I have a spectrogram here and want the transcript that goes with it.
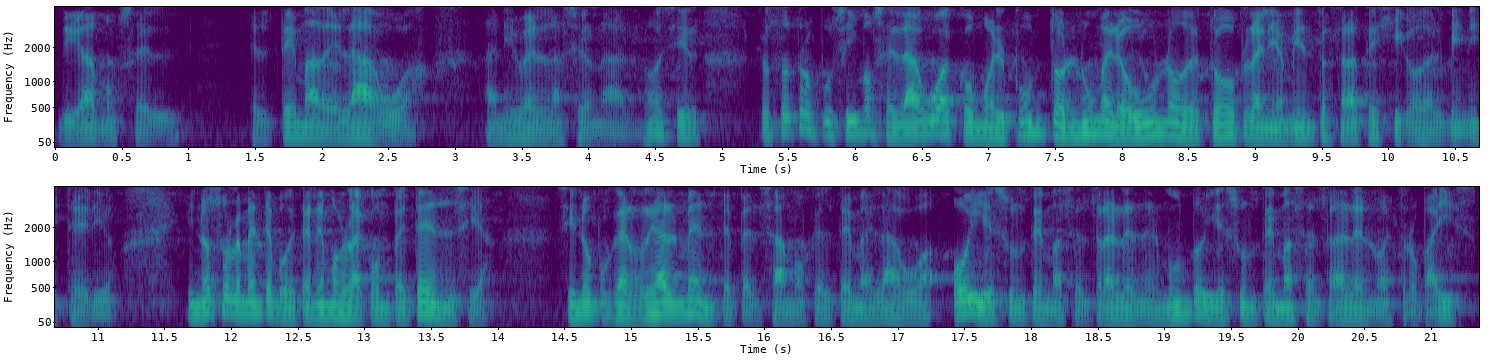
digamos, el, tema del agua a nivel nacional? Es decir, nosotros pusimos el agua como el punto número uno de todo planeamiento estratégico del Ministerio. Y no solamente porque tenemos la competencia, sino porque realmente pensamos que el tema del agua hoy es un tema central en el mundo y es un tema central en nuestro país.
